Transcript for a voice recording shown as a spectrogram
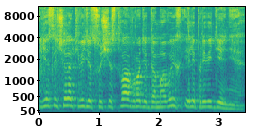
если человек видит существа вроде домовых или привидения?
